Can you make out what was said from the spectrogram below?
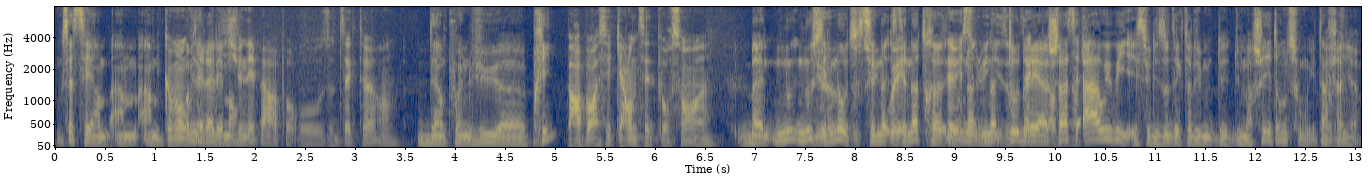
Donc ça, c'est un, un, un comment premier vous êtes élément. par rapport aux autres acteurs? D'un point de vue euh, prix Par rapport à ces 47% bah, nous, nous c'est le nôtre, c'est no- Oui, c'est notre, nous, notre taux de réachat. Ah oui, oui, et celui des autres acteurs du, du marché est en dessous, est inférieur.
